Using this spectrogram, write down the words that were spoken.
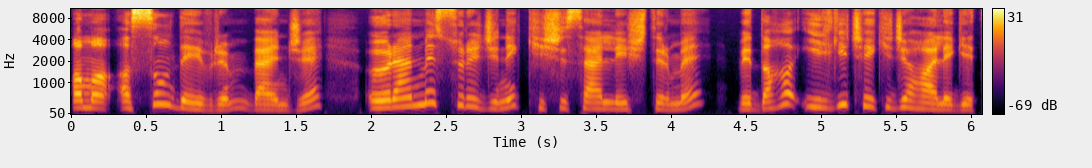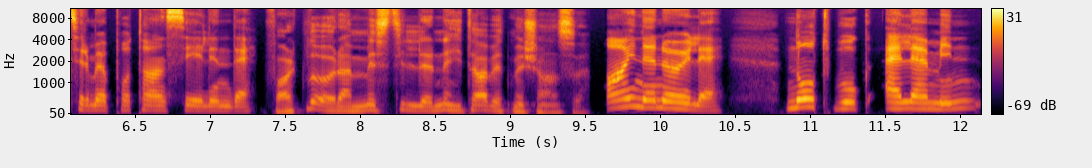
Ama asıl devrim bence öğrenme sürecini kişiselleştirme ve daha ilgi çekici hale getirme potansiyelinde. Farklı öğrenme stillerine hitap etme şansı. Aynen öyle. Notebook, LM'in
